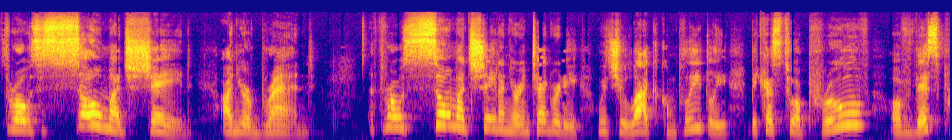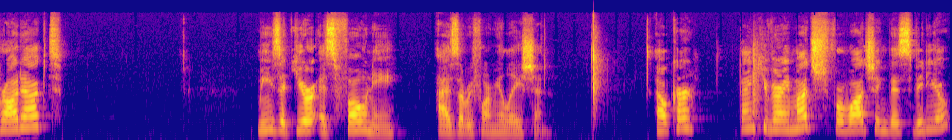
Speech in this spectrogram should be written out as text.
throws so much shade on your brand. It throws so much shade on your integrity, which you lack completely, because to approve of this product means that you're as phony as the reformulation. Elker, thank you very much for watching this video.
